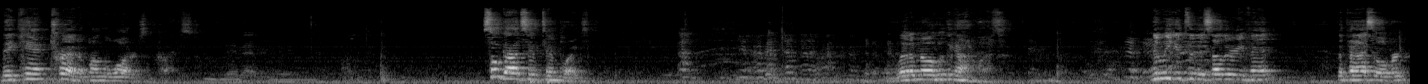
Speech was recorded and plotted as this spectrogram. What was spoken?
They can't tread upon the waters of Christ. So God sent 10 plagues. Let them know who the God was. Then we get to this other event, the Passover.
